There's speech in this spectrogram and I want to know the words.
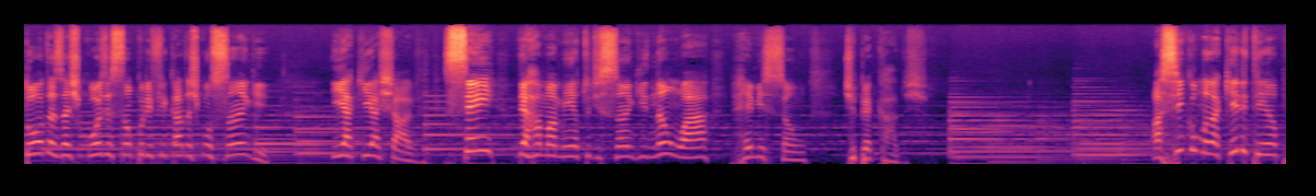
todas as coisas são purificadas com sangue. E aqui a chave: sem derramamento de sangue não há remissão de pecados. Assim como naquele tempo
